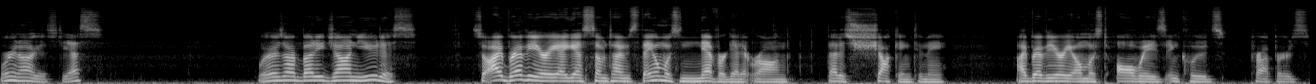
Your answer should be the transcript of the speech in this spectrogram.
We're in August, yes? Where's our buddy John Eudes? So iBreviary, I guess sometimes they almost never get it wrong. That is shocking to me. iBreviary almost always includes propers.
